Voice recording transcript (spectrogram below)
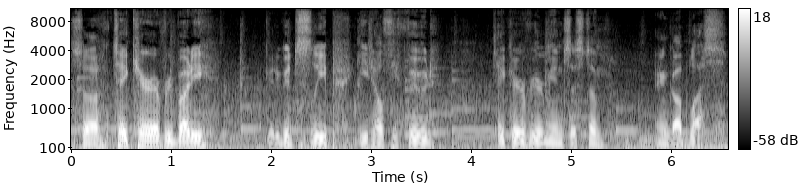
So take care, everybody. Get a good sleep, eat healthy food, take care of your immune system, and God bless.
